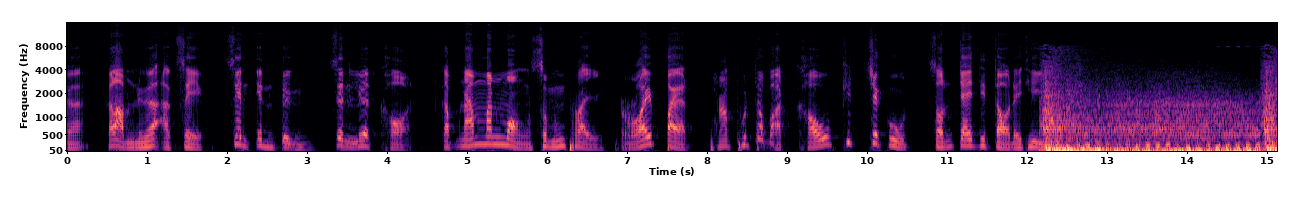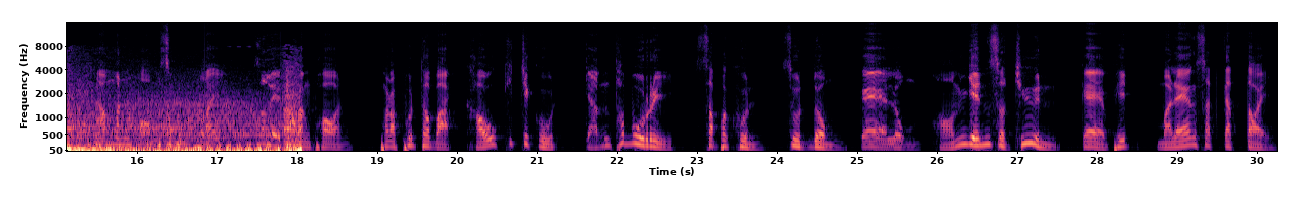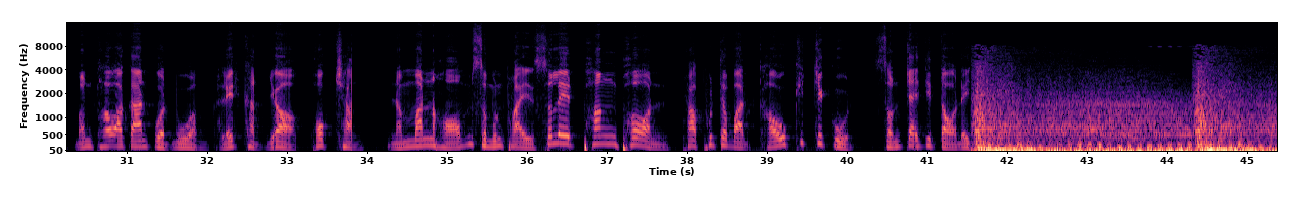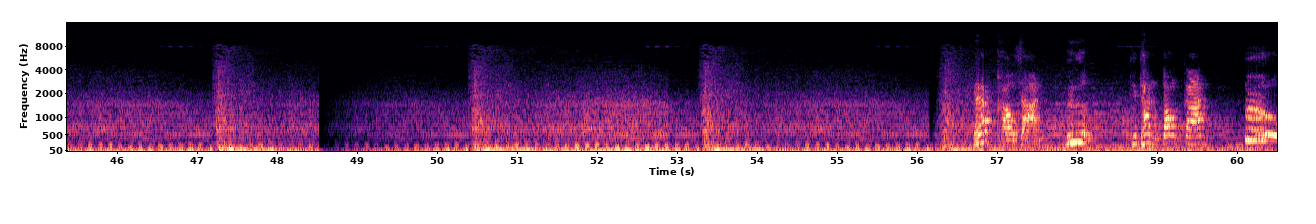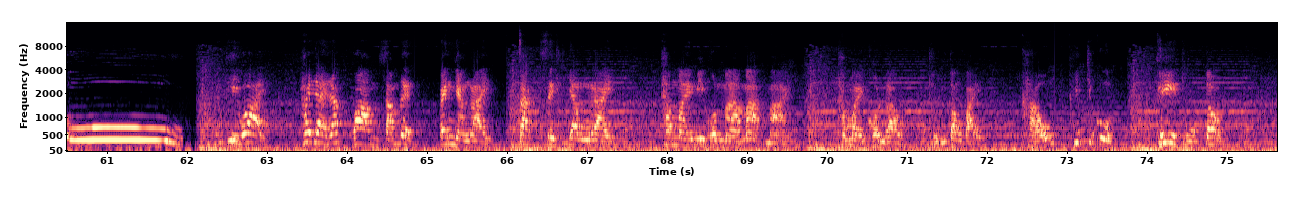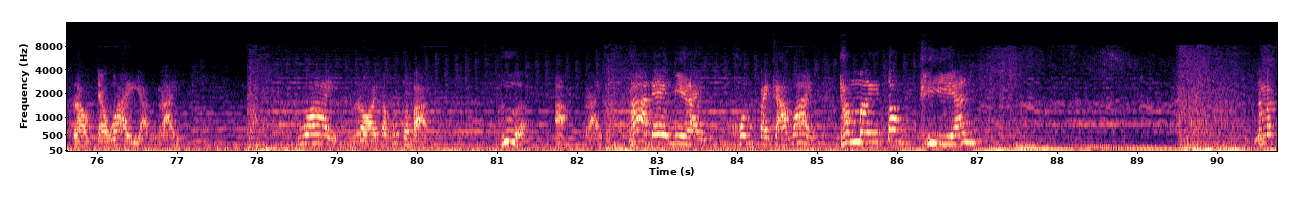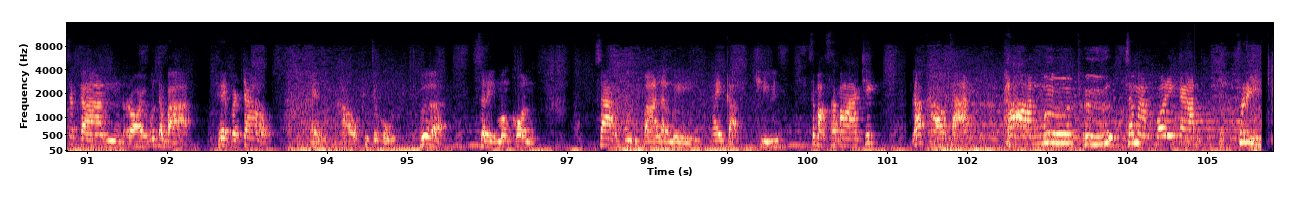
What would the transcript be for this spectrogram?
กล้ามเนื้ออักเสบ เส้นเอ็นตึง เส้นเลือดขอด กับน้ำมันหม่องสมุนไพรร้อยแปดพระพุทธบาทเขาคิดจะกูด สนใจติดต่อได้ที่ น้ำมันหอมสมุนไพรสเลดพังพร พระพุทธบาทเขาคิดจะกูด จันทบุรีสรรพคุณ สูดดม แก้ลม หอมเย็นสดชื่น แก้พิษมแมลงสัตว์กัดต่อย บรรเทาอาการปวดบวม เคล็ดขัดยอก พกชัน น้ำมันหอมสมุนไพรสเลดพังพร พระพุทธบาทเขาคิดจกูด สนใจติดต่อได้ที่ รับข่าวสารเรื่องที่ท่านต้องการรู้วิธีไหว้ให้ได้รับความสำเร็จเป็นอย่างไรศักดิ์สิทธิ์อย่างไรทำไมมีคนมามากมายทำไมคนเราถึงต้องไป เขาพิจกูดที่ถูกต้อง เราจะไหว้อย่างไร ไหว้รอยพระพุทธบาทเพื่ออะไรผ้าแดงมีอะไร คนไปกราบไหว้ ทำไมต้องเขียน นมัสการรอยพุทธบาท เทพเจ้า แห่งเขาพิจกูฏเพื่อสิริมงคล สร้างบุญบารมีให้กับชีวิต สมัครสมาชิก รับข่าวสาร ผ่านมือถือสมัครบริการฟรี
